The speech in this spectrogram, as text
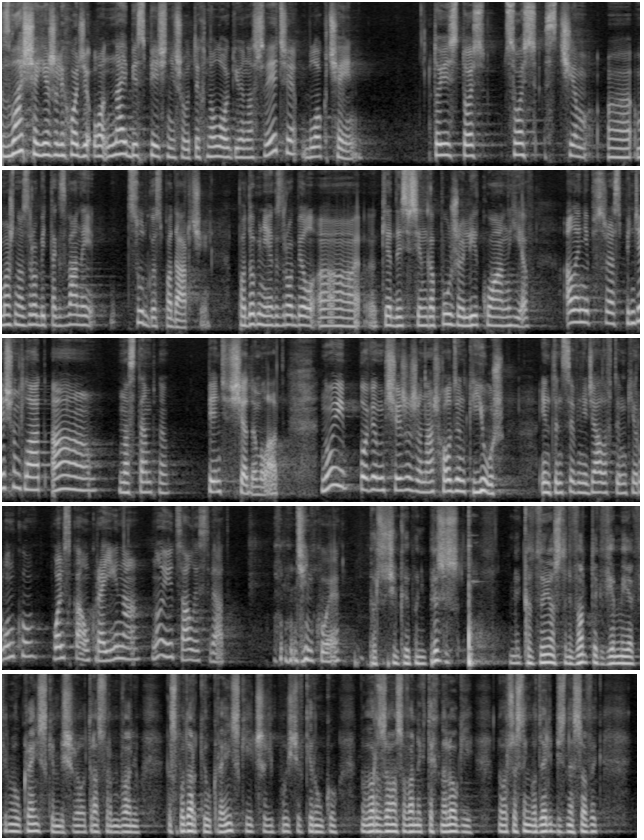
Zwłaszcza jeżeli chodzi o najbezpieczniejszą technologię na świecie, blockchain. To jest coś, coś z czym można zrobić tak zwany cud gospodarczy. Podobnie jak zrobił kiedyś w Singapurze Lee Kuan Yew. Ale nie przez 50 lat, a następne 5-7 lat. No i powiem szczerze, że nasz holding już intensywnie działa w tym kierunku. Polska, Ukraina, no i cały świat. dziękuję. Bardzo dziękuję pani prezes. Kontynuując ten wątek, wiemy jak firmy ukraińskie myślą o transformowaniu gospodarki ukraińskiej, czyli pójściu w kierunku bardzo zaawansowanych technologii, nowoczesnych modeli biznesowych.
